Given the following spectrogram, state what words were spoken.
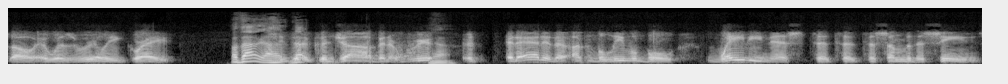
So it was really great. Oh, that, uh, She did that a good job, and it re- Yeah. it, it added an unbelievable weightiness to, to, to some of the scenes.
